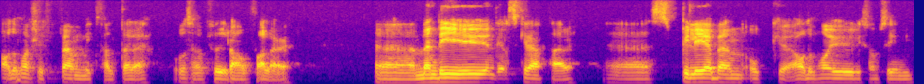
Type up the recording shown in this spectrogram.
Ja, de har 25 mittfältare och sen fyra anfallare. Eh, Men det är ju en del skräp här. Eh, Spileben och ja, de har ju liksom sin...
